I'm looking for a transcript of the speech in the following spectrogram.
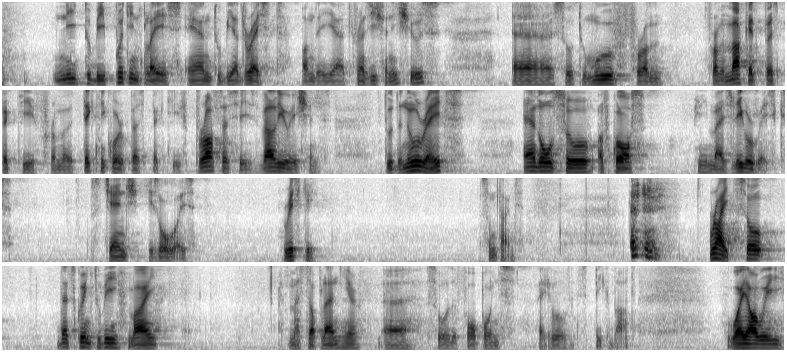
need to be put in place and to be addressed on the uh, transition issues. Uh, so to move from, from a market perspective, from a technical perspective, processes, valuations, to the new rates, and also, of course, minimize legal risks. Change is always risky, sometimes. right, so that's going to be my master plan here. Uh, so the four points I will speak about. Why are we,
